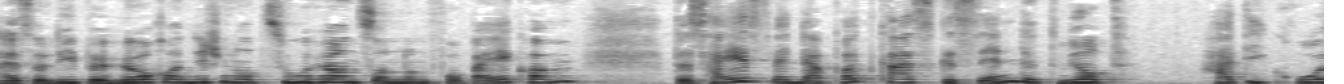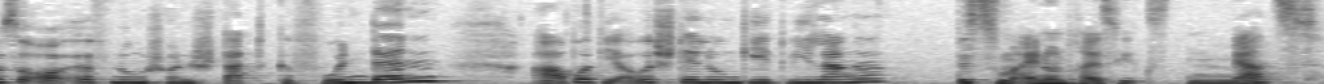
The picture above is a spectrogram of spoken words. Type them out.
Also liebe Hörer, nicht nur zuhören, sondern vorbeikommen. Das heißt, wenn der Podcast gesendet wird, hat die große Eröffnung schon stattgefunden. Aber die Ausstellung geht wie lange? Bis zum 31. März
